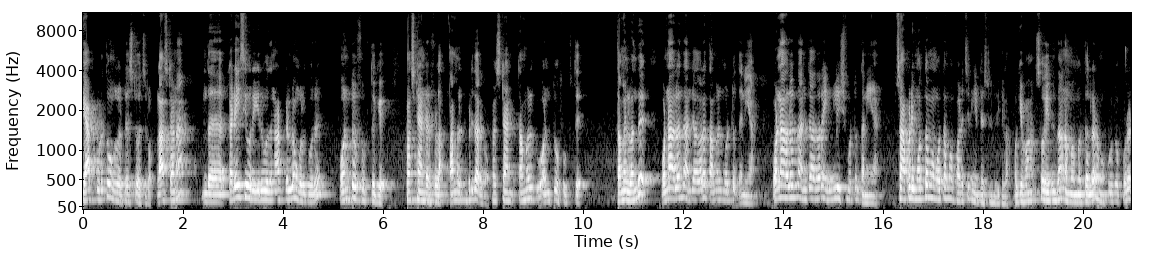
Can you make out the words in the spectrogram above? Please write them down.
கேப் கொடுத்து உங்களுக்கு டெஸ்ட் வச்சிரும். லாஸ்ட்டானா இந்த கடைசி ஒரு இருபது நாட்களில் உங்களுக்கு ஒரு ஒன் டு ஃபிஃப்த்துக்கு ஃபஸ்ட் ஸ்டாண்டர்ட் ஃபுல்லாக தமிழ் இப்படி தான் இருக்கும். First stand Tamil one to fifth Tamil வந்து ஒன்றாவதுலேருந்து அஞ்சாவது வரை தமிழ் மட்டும் தனியாக ஒன்றாவதுலேருந்து அஞ்சாவது வரை இங்கிலீஷ் மட்டும் தனியாக ஸோ அப்படி மொத்தமாக மொத்தமாக படித்து நீங்கள் டெஸ்ட் எழுதிக்கலாம். ஓகேவா ஸோ இதுதான் நம்ம மெத்தடில் நம்ம கொடுக்க போகிற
